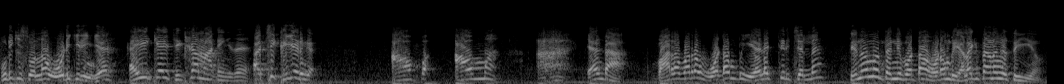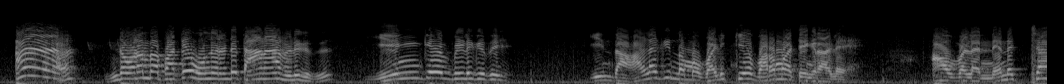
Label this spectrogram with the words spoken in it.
புடிக்க சொன்னா ஒடிக்கிறீங்க? கைக்கே சிக்க மாட்டேங்குது. அச்சி கையெடுங்க. ஆமா ஏண்டா வர வர உடம்பு இழைச்சிருச்சல்ல? தினமும் தண்ணி போட்டா உடம்பு இலக்கித்தானுங்க செய்யும். இந்த உடம்ப பார்த்தே ஒண்ணு ரெண்டு தானா விழுகுது. எங்க விழுகுது? இந்த அழகு நம்ம வழிக்கே வரமாட்டேங்கிறாளே. அவளை நினைச்சா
